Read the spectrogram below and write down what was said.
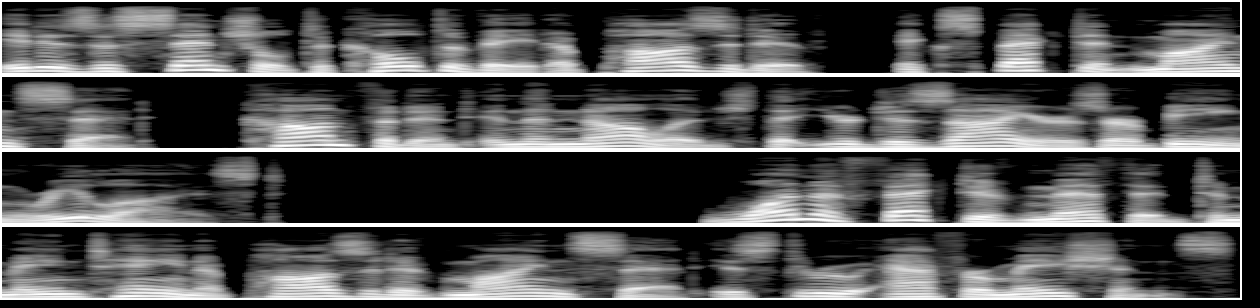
it is essential to cultivate a positive, expectant mindset, confident in the knowledge that your desires are being realized. One effective method to maintain a positive mindset is through affirmations.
